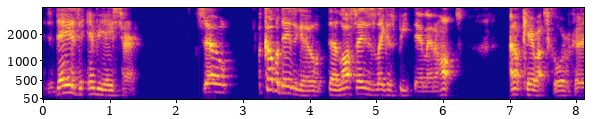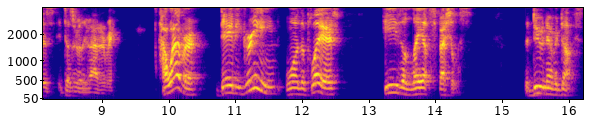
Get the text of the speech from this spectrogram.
And today is the NBA's turn. So a couple days ago, the Los Angeles Lakers beat the Atlanta Hawks. I don't care about score because it doesn't really matter to me. However, Danny Green, one of the players, he's a layup specialist. The dude never dunks.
